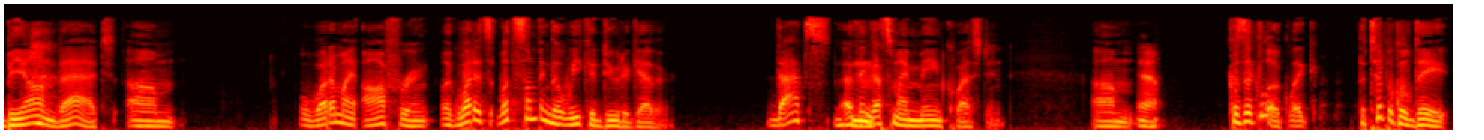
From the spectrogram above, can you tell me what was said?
beyond that, um, what am I offering? Like, what is what's something that we could do together? That's I think that's my main question. Um, Yeah. Cause like, look, like the typical date,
